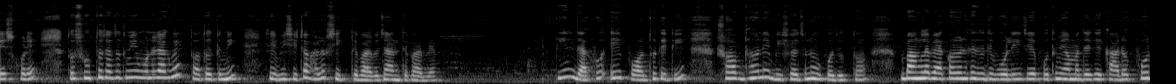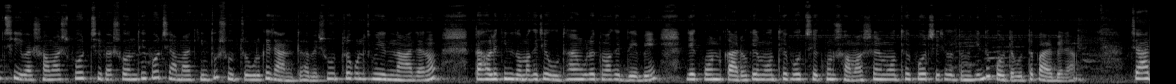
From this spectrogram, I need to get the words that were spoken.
বেশ করে, তো সূত্র যত তুমি মনে রাখবে, তত তুমি সেই বিষয়টা ভালো শিখতে পারবে, জানতে পারবে। তিন দেখো, এই পদ্ধতিটি সব ধরনের বিষয়ের জন্য উপযুক্ত। বাংলা ব্যাকরণের ক্ষেত্রে যদি বলি যে, প্রথমে আমাদেরকে কারক পড়ছি, বা সমাস পড়ছি, বা সন্ধি পড়ছি, আমার কিন্তু সূত্রগুলোকে জানতে হবে। সূত্রগুলো তুমি যদি না জানো, তাহলে কিন্তু তোমাকে যে উদাহরণগুলো তোমাকে দেবে, যে কোন কারকের মধ্যে পড়ছে, কোন সমাসের মধ্যে পড়ছে, সেগুলো তুমি কিন্তু করতে করতে পারবে না। চার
